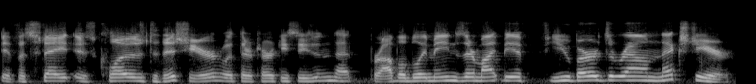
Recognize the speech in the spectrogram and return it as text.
if a state is closed this year with their turkey season, that probably means there might be a few birds around next year,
